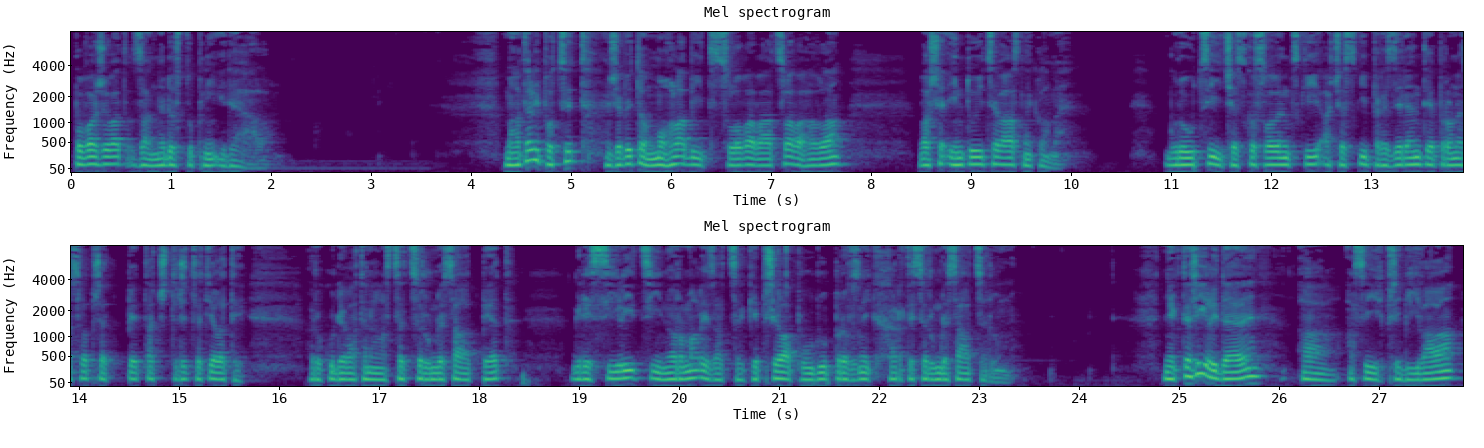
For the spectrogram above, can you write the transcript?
považovat za nedostupný ideál. Máte-li pocit, že by to mohla být slova Václava Havla, vaše intuice vás neklame. Budoucí československý a český prezident je pronesl před 45 lety, roku 1975, kdy sílící normalizace kypřila půdu pro vznik Charty 77. Někteří lidé, a asi jich přibývá,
